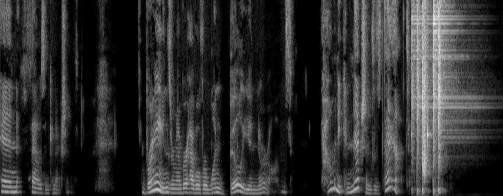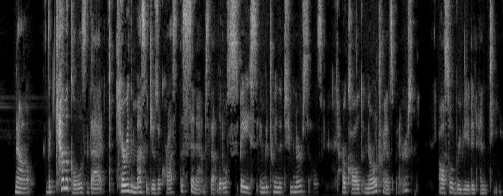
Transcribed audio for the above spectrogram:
10,000 connections. Brains, remember, have over 1 billion neurons. How many connections is that? Now, the chemicals that carry the messages across the synapse, that little space in between the two nerve cells, are called neurotransmitters, also abbreviated NT.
